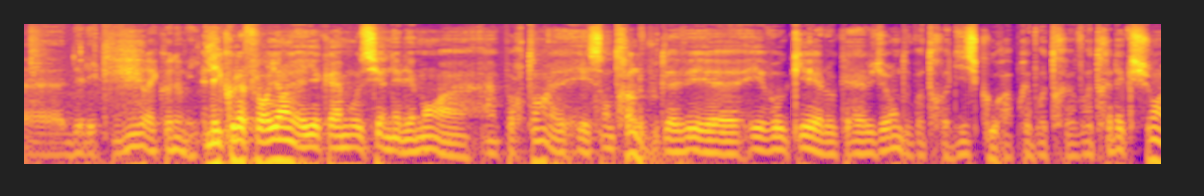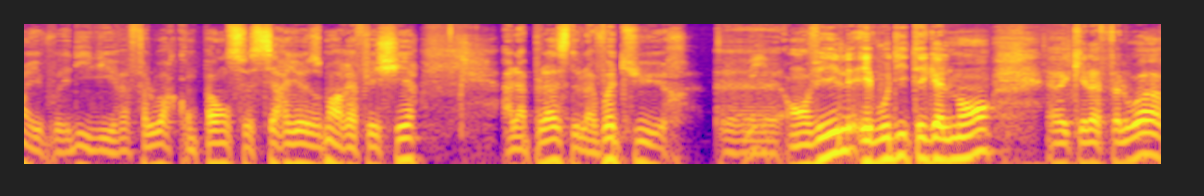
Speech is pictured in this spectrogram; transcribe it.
euh, de l'équilibre économique. Nicolas Florian, il y a quand même aussi un élément important et, central, vous l'avez évoqué à l'occasion de votre discours après votre, votre élection, et vous avez dit qu'il va falloir qu'on pense sérieusement à réfléchir à la place de la voiture euh, en ville. Et vous dites également euh, qu'il va falloir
